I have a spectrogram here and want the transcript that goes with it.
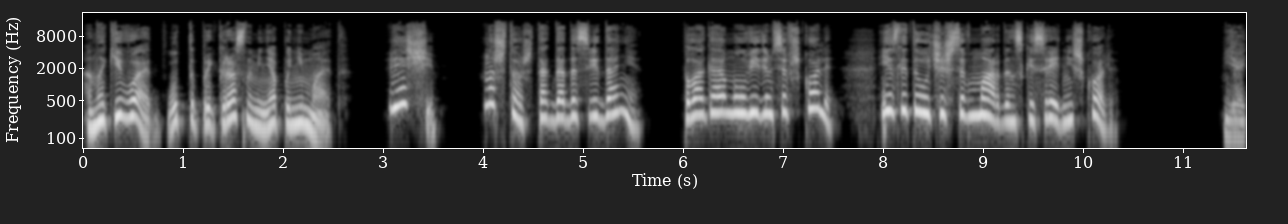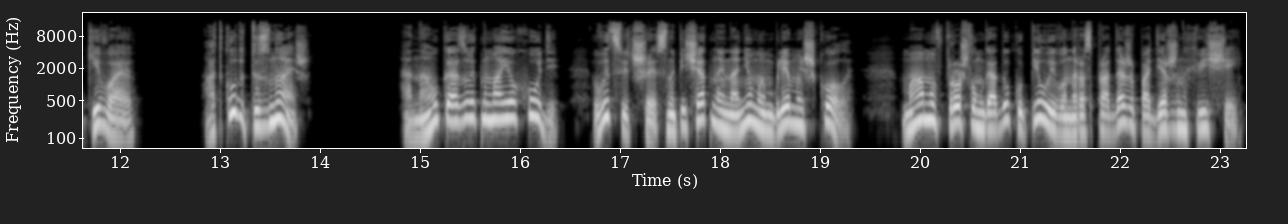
Она кивает, будто прекрасно меня понимает. «Вещи? Ну что ж, тогда до свидания. Полагаю, мы увидимся в школе, если ты учишься в Марденской средней школе». Я киваю. «Откуда ты знаешь?» Она указывает на мое худи, выцветшее, с напечатанной на нем эмблемой школы. Мама в прошлом году купила его на распродаже подержанных вещей.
